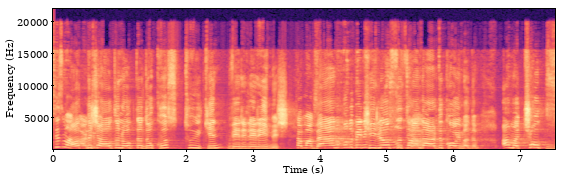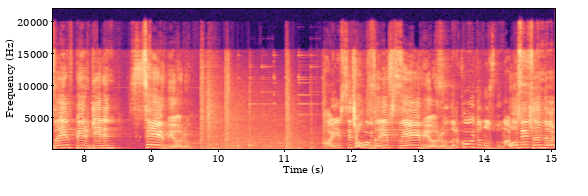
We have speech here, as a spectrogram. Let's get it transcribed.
siz mi ayarlıyorsunuz? 66.9 TÜİK'in verileriymiş. Tamam, Ben ama bunu benim kilo diyorsunuz ya. standardı koymadım. Ama çok zayıf bir gelin sevmiyorum. Hayır siz Çok koydunuz, zayıf sevmiyorum. Sınır koydunuz buna. O Bir de- sınır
